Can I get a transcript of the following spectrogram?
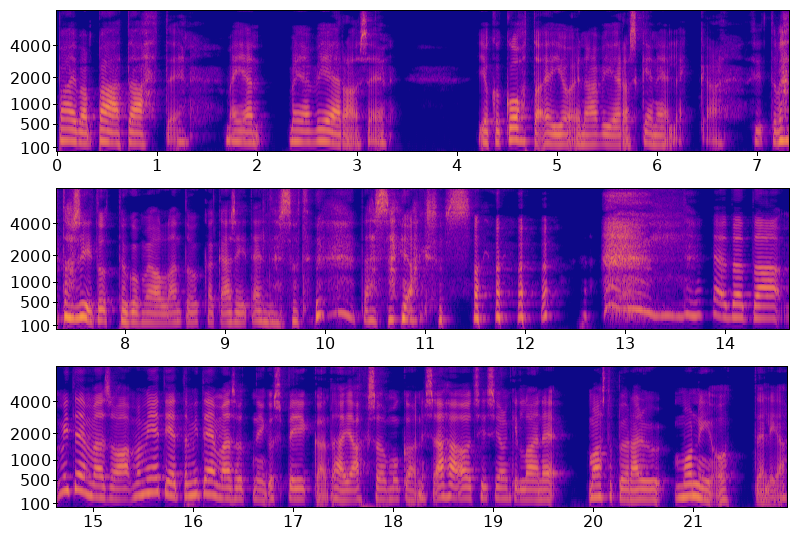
päivän päätähteen, meidän, meidän vieraaseen, joka kohta ei ole enää vieras kenellekään. Sitten tulee tosi tuttu, kun me ollaan Tuukka käsitelty sut tässä jaksossa. ja tota, miten mä sua, mä mietin, että miten mä sut niinku spiikkaan tähän jaksoon mukaan, niin sähän oot siis jonkinlainen maastopyöräily moniottelija.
